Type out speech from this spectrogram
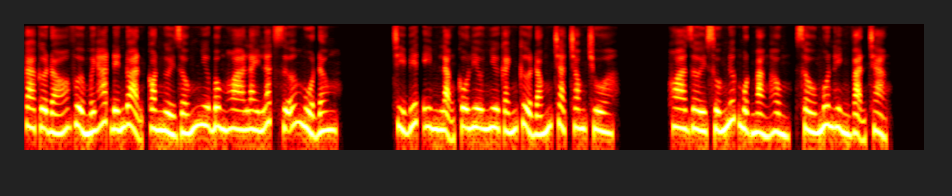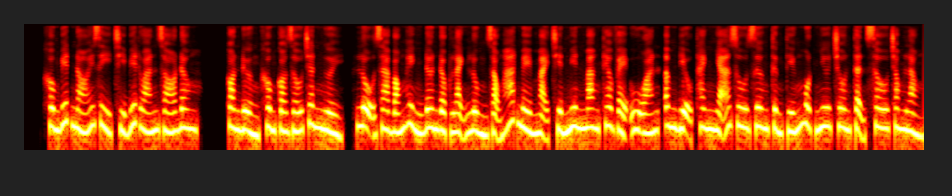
Ca cơ đó vừa mới hát đến đoạn con người giống như bông hoa lay lắt giữa mùa đông. Chỉ biết im lặng cô liêu như cánh cửa đóng chặt trong chùa. Hoa rơi xuống nước một mảng hồng, sầu muôn hình vạn trạng. Không biết nói gì chỉ biết oán gió đông. Con đường không có dấu chân người, lộ ra bóng hình đơn độc lạnh lùng giọng hát mềm mại triền miên mang theo vẻ u oán âm điệu thanh nhã du dương từng tiếng một như chôn tận sâu trong lòng.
